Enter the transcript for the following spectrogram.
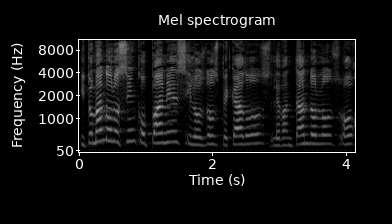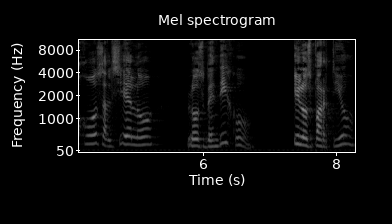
Y tomando los cinco panes y los dos pecados, levantando los ojos al cielo, los bendijo y los partió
